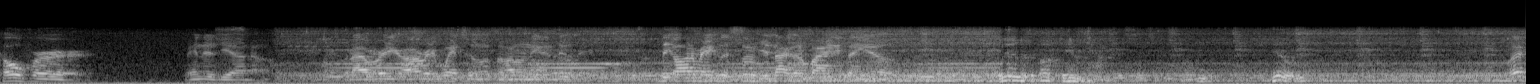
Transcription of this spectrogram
Cofer. Vendors, yeah, I know. But I already I already went to them, so I don't need to do that. They automatically assume you're not gonna buy anything else. Well, it's about damn time you said something for me. What?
